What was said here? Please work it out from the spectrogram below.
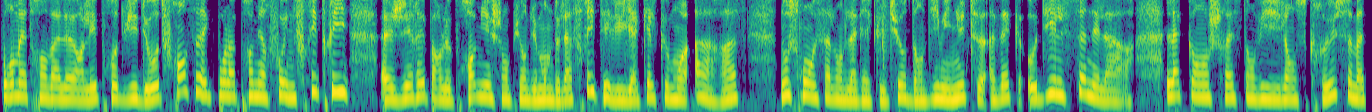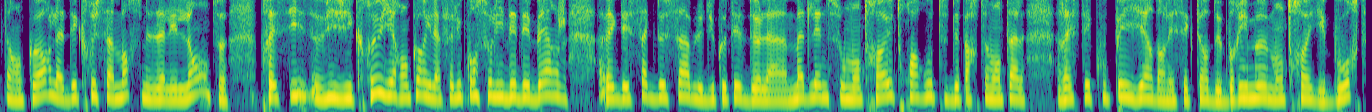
pour mettre en valeur les produits de Hauts-de-France avec pour la première fois une friterie gérée par le premier champion du monde de la frite élu il y a quelques mois à Arras. Nous serons au Salon de l'Agriculture dans 10 minutes avec Odile Senelard. La Canche reste en vigilance crue. Ce matin encore, la décrue s'amorce mais elle est lente, précise Vigicru. Hier encore, il a fallu consolider des berges avec des sacs de sable du côté de la Madeleine sous Montreuil. Trois routes départementales restées coupées hier dans les secteurs de Brimeux, Montreuil et Bourte.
